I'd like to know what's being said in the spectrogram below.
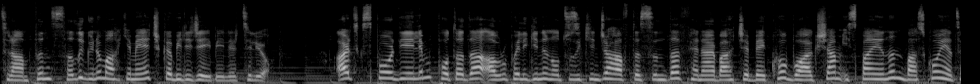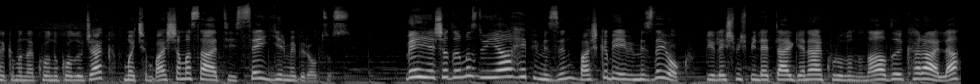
Trump'ın salı günü mahkemeye çıkabileceği belirtiliyor. Artık spor diyelim. Pota'da Avrupa Ligi'nin 32. haftasında Fenerbahçe Beko bu akşam İspanya'nın Baskonya takımına konuk olacak. Maçın başlama saati ise 21.30. Ve yaşadığımız dünya hepimizin başka bir evimizde yok. Birleşmiş Milletler Genel Kurulu'nun aldığı kararla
